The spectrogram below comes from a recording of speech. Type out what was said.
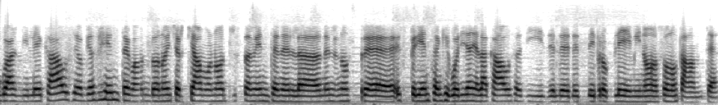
Guardi, le cause ovviamente quando noi cerchiamo no, giustamente nel, nelle nostre esperienze anche quotidiane la causa di, delle, de, dei problemi no, sono tante,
